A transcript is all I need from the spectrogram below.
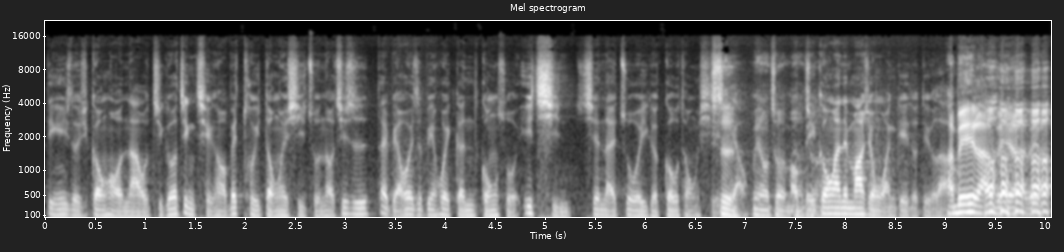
定义就是讲吼，那有几个进程吼被推动的时阵哦，其实代表会这边会跟公所一起先来做一个沟通协调，没有错，没有错。北公安的马熊玩给就丢了，啊，没啦，没啦，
